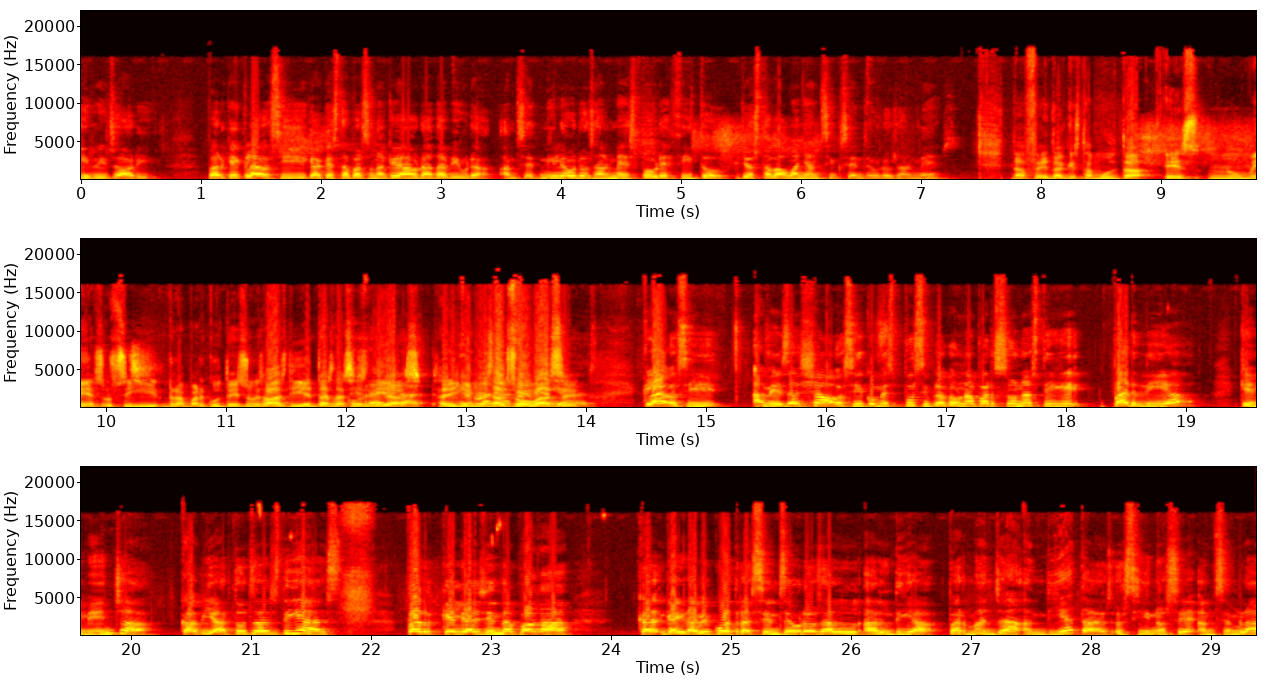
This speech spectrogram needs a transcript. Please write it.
irrisori. Perquè, clar, o sigui, que aquesta persona que haurà de viure amb 7.000 euros al mes, pobrecito, jo estava guanyant 500 euros al mes. De fet, aquesta multa és només, o sigui, repercuteix només a les dietes de 6 Correcte. dies. És a dir, que no és el sou base. Dies. Clar, o sigui, a més d'això, o sigui, com és possible que una persona estigui per dia que menja caviar tots els dies perquè li hagin de pagar gairebé 400 euros al, al dia per menjar en dietes? O sigui, no sé, em sembla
